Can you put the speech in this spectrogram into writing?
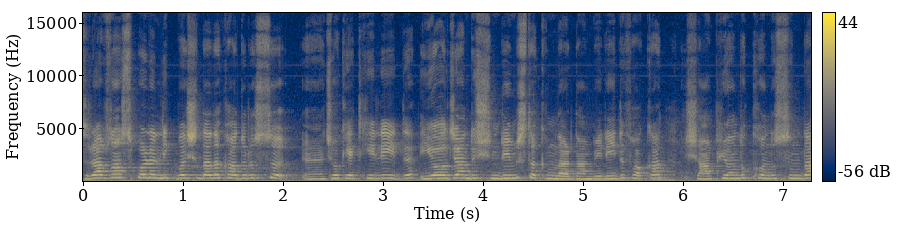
Trabzonspor'un lig başında da kadrosu e, çok etkiliydi. İyi olacağını düşündüğümüz takımlardan biriydi fakat şampiyonluk konusunda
